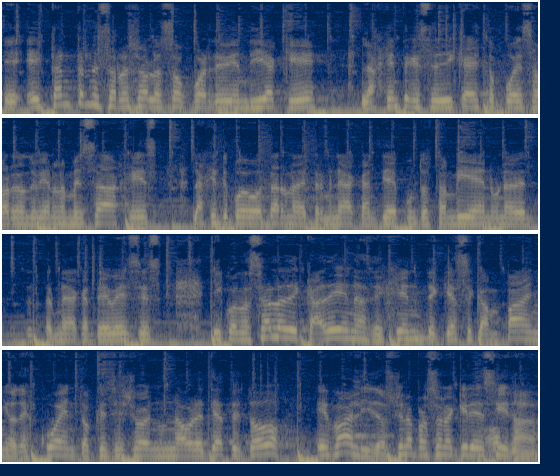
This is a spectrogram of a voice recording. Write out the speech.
Eh, están tan desarrollados los software de hoy en día que la gente que se dedica a esto puede saber de dónde vienen los mensajes, la gente puede votar una determinada cantidad de puntos también, una de- determinada cantidad de veces. Y cuando se habla de cadenas de gente que hace campaña, descuentos, qué sé yo, en una obra de teatro y todo, es válido. Si una persona quiere decir, Ah.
